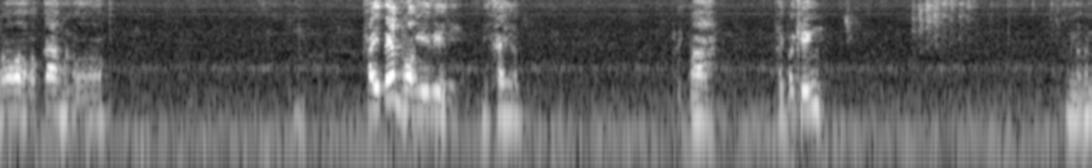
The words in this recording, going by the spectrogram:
รอเอาก้างมันออกไข่เต็มทองเอเลี่ยนี่นี่ไข่ครับ ปลาไข่ปลาเข็งเนื้อมัน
